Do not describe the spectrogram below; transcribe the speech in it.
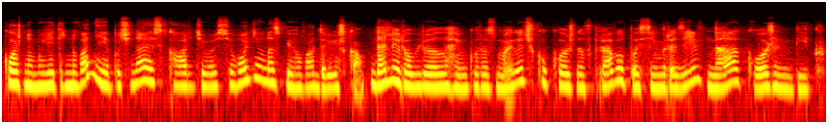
Кожне моє тренування я починаю з кардіо. Сьогодні у нас бігова доріжка. Далі роблю легеньку розминочку, кожну вправу по сім разів на кожен бік.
